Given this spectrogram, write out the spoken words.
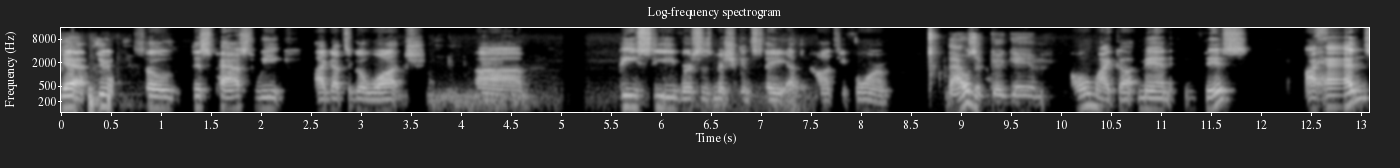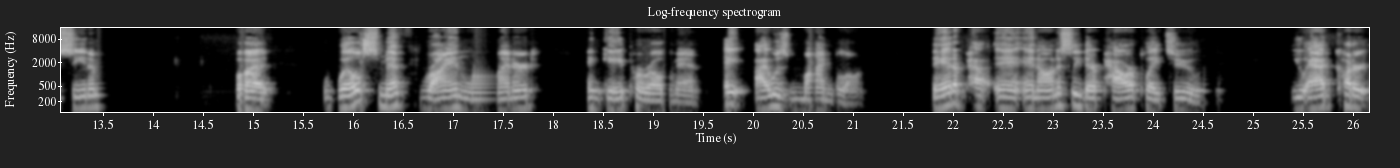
Yeah, dude. So this past week, I got to go watch um, BC versus Michigan State at the Conte Forum. That was a good game. Oh my god, man! This I hadn't seen him, but Will Smith, Ryan Leonard, and Gabe Perreault, man, I, I was mind blown. They had a and honestly, their power play too. You add Cutter,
